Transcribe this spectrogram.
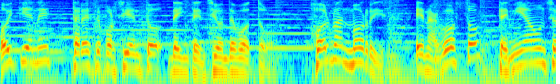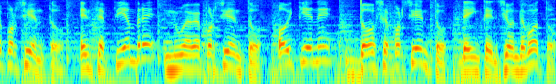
hoy tiene 13% de intención de voto. Holman Morris en agosto tenía 11%, en septiembre 9%, hoy tiene 12% de intención de voto.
